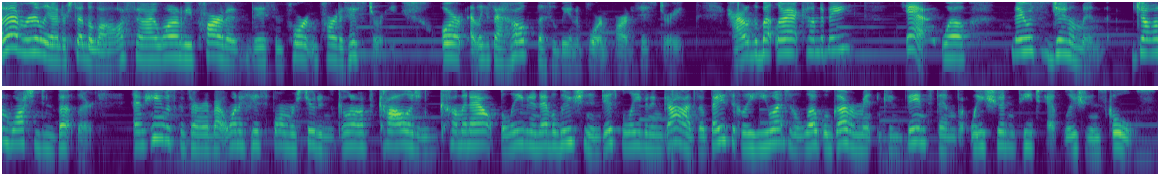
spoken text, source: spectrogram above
I never really understood the law, so I wanted to be part of this important part of history. Or at least I hope this will be an important part of history. How did the Butler Act come to be? Yeah, well, there was a gentleman, John Washington Butler, and he was concerned about one of his former students going off to college and coming out believing in evolution and disbelieving in God. So basically, he went to the local government and convinced them that we shouldn't teach evolution in schools.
